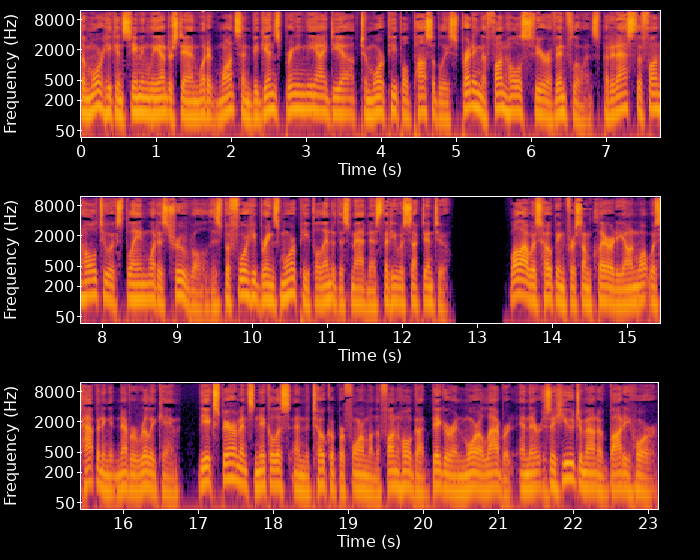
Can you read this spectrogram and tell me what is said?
the more he can seemingly understand what it wants and begins bringing the idea up to more people, possibly spreading the funhole's sphere of influence. But it asks the funhole to explain what his true role is before he brings more people into this madness that he was sucked into. While I was hoping for some clarity on what was happening, it never really came. The experiments Nicholas and Natoka perform on the funhole got bigger and more elaborate, and there is a huge amount of body horror,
